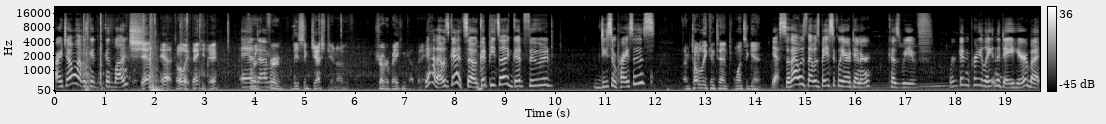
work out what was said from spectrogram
All right, Joe. Well, that was good. Good lunch. Yeah, yeah, totally. Thank you, Jay, And for, um, for the suggestion of Schroeder Baking Company. yeah, that was good. So good pizza, good food, decent prices. I'm totally content once again. Yes. So that was that was basically our dinner because we've we're getting pretty late in the day here, but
